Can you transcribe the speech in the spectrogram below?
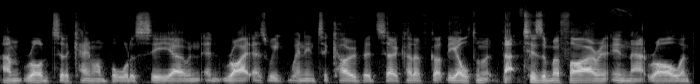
um, Rod sort of came on board as CEO, and, and, right as we went into COVID, so kind of got the ultimate baptism of fire in, in that role, and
